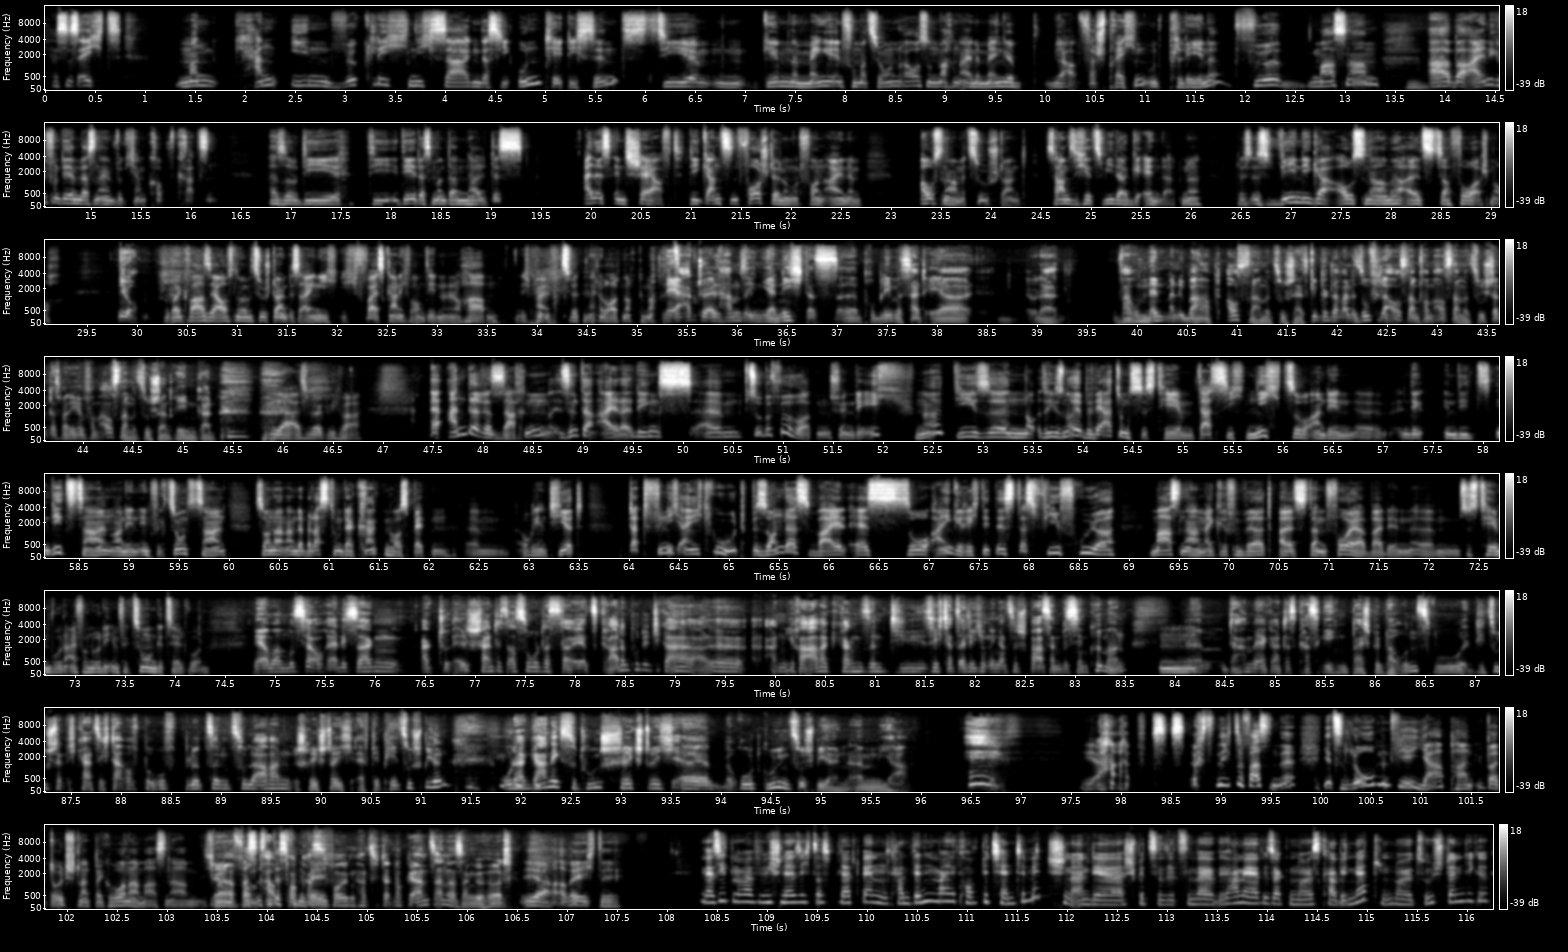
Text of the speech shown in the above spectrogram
es ist echt, man kann ihnen wirklich nicht sagen, dass sie untätig sind. Sie ähm, geben eine Menge Informationen raus und machen eine Menge ja, Versprechen und Pläne für Maßnahmen, aber einige von denen lassen einen wirklich am Kopf kratzen. Also die, die Idee, dass man dann halt das alles entschärft, die ganzen Vorstellungen von einem Ausnahmezustand, das haben sich jetzt wieder geändert, ne? Das ist weniger Ausnahme als davor noch. Ja, Wobei quasi Ausnahmezustand ist eigentlich, ich weiß gar nicht, warum die den noch haben. Ich meine, was wird denn da überhaupt noch gemacht? naja, aktuell haben sie ihn ja nicht. Das äh, Problem ist halt eher, oder warum nennt man überhaupt Ausnahmezustand? Es gibt mittlerweile so viele Ausnahmen vom Ausnahmezustand, dass man nicht mehr vom Ausnahmezustand reden kann. Ja, ist wirklich wahr. Äh, andere Sachen sind dann allerdings ähm, zu befürworten, finde ich. Ne? Diese, no, dieses neue Bewertungssystem, das sich nicht so an den äh, Indiz, Indizzahlen, an den Infektionszahlen, sondern an der Belastung der Krankenhausbetten ähm, orientiert, das finde ich eigentlich gut, besonders weil es so eingerichtet ist, dass viel früher Maßnahmen ergriffen wird, als dann vorher bei den ähm, Systemen, wo einfach nur die Infektionen gezählt wurden. Ja, man muss ja auch ehrlich sagen, aktuell scheint es auch so, dass da jetzt gerade Politiker äh, an ihre Arbeit gegangen sind, die sich tatsächlich um den ganzen Spaß ein bisschen kümmern. Mhm. Ähm, da haben wir ja gerade das krasse Gegenbeispiel bei uns, wo die Zuständigkeit sich darauf beruft, Blödsinn zu labern, Schrägstrich FDP zu spielen oder gar nichts zu tun, Schrägstrich äh, Rot-Grün zu spielen. Ähm, ja. Ja, das ist nicht zu fassen, ne? Jetzt loben wir Japan über Deutschland bei Corona-Maßnahmen. Ich ja, meine, was ist das für eine Welt? Folgen hat sich das noch ganz anders angehört. Ja, aber echt, ey. Da sieht man mal, wie schnell sich das Blatt wenden kann, wenn mal kompetente Menschen an der Spitze sitzen. Weil wir haben ja, wie gesagt, ein neues Kabinett und neue Zuständige.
